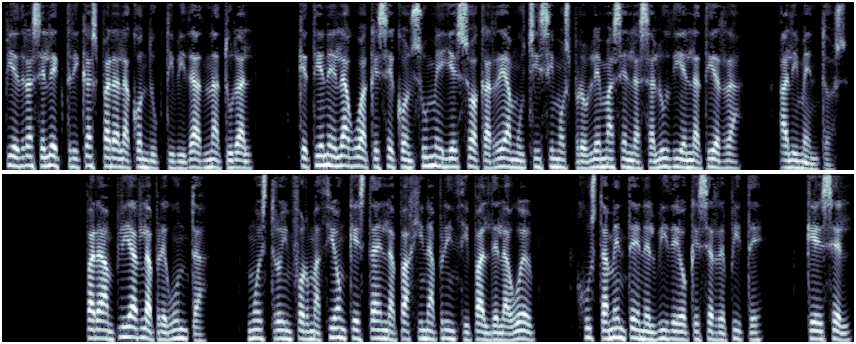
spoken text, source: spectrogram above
piedras eléctricas para la conductividad natural, que tiene el agua que se consume y eso acarrea muchísimos problemas en la salud y en la tierra, alimentos. Para ampliar la pregunta, muestro información que está en la página principal de la web, justamente en el vídeo que se repite, que es el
